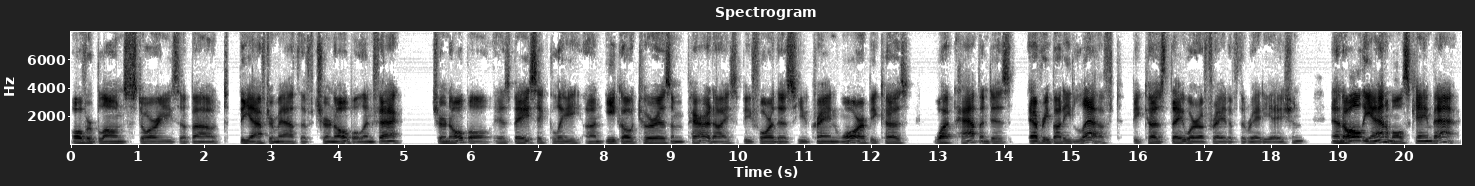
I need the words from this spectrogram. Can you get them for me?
Overblown stories about the aftermath of Chernobyl. In fact, Chernobyl is basically an ecotourism paradise before this Ukraine war because what happened is everybody left because they were afraid of the radiation, and all the animals came back.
